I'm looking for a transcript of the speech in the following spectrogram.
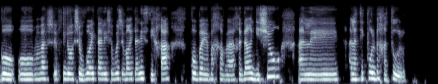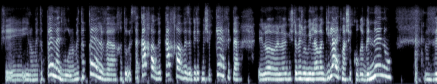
בו, או ממש אפילו השבוע הייתה לי, שבוע שעבר הייתה לי שיחה פה בחדר הגישור על, אה, על הטיפול בחתול. שהיא לא מטפלת והוא לא מטפל, והחתול עשה ככה וככה, וזה בדיוק משקף את ה... לא, לא אשתמש במילה מגעילה, את מה שקורה בינינו. ו...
